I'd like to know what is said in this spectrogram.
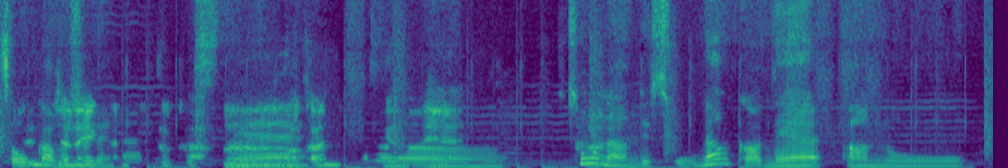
そうかもしれないんじゃないかなとかうんわかんないですけどね。うんそうなんですよ。なんかね、あのー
